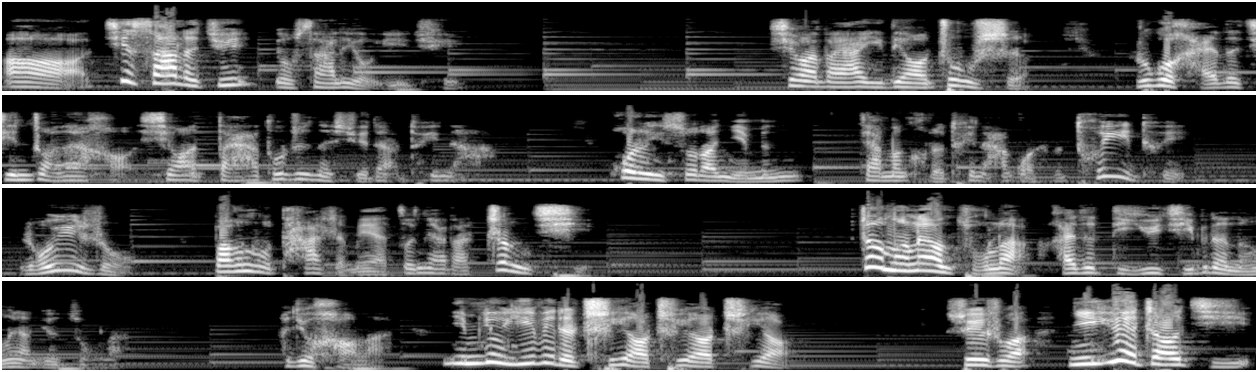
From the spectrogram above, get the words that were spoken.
啊，既杀了菌又杀了有益菌。希望大家一定要重视。如果孩子精神状态好，希望大家都真的学点推拿，或者你坐到你们家门口的推拿馆什么推一推，揉一揉，帮助他什么呀？增加点正气，正能量足了，孩子抵御疾病的能量就足了，他就好了。你们就一味的吃药吃药吃药，所以说你越着急，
